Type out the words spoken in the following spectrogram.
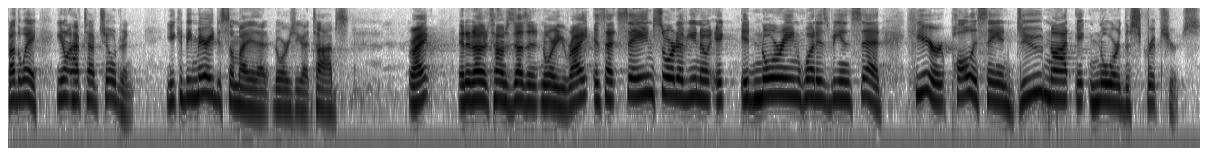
By the way, you don't have to have children. You could be married to somebody that ignores you at times, right? And at other times doesn't ignore you, right? It's that same sort of, you know, ignoring what is being said. Here, Paul is saying, do not ignore the scriptures.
